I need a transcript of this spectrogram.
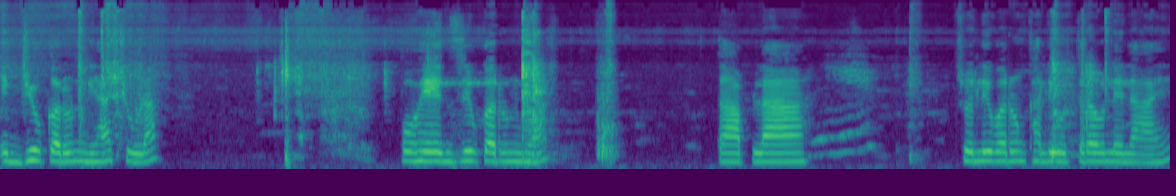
एकजीव करून घ्या चिवडा. पोहे एकजीव करून घ्या. तर आपला चुलीवरून खाली उतरवलेला आहे.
